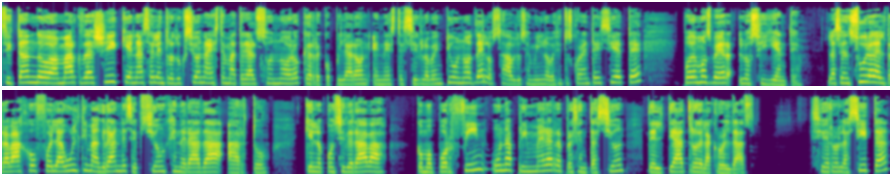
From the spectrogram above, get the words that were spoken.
citando a Mark Dashi, quien hace la introducción a este material sonoro que recopilaron en este siglo XXI de los audios en 1947, podemos ver lo siguiente. La censura del trabajo fue la última gran decepción generada a Arto, quien lo consideraba como por fin una primera representación del teatro de la crueldad. Cierro la cita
